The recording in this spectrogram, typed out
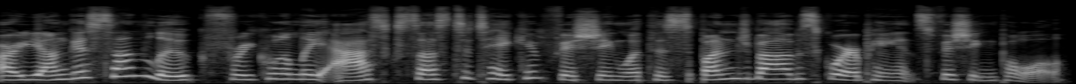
Our youngest son Luke frequently asks us to take him fishing with his SpongeBob SquarePants fishing pole.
